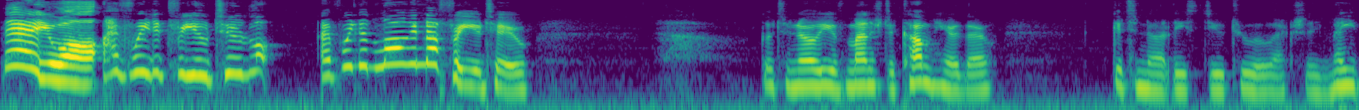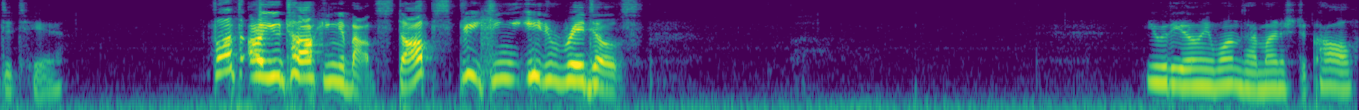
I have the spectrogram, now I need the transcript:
There you are. I've waited for you too long. I've waited long enough for you two. Good to know you've managed to come here, though. Good to know at least you two actually made it here. What are you talking about? Stop speaking in riddles. You were the only ones I managed to call.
